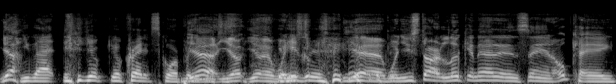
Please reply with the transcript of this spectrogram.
Yeah. you got your your credit score pretty yeah, much. yeah, yeah. Your When you go, yeah, when you start looking at it and saying, okay,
